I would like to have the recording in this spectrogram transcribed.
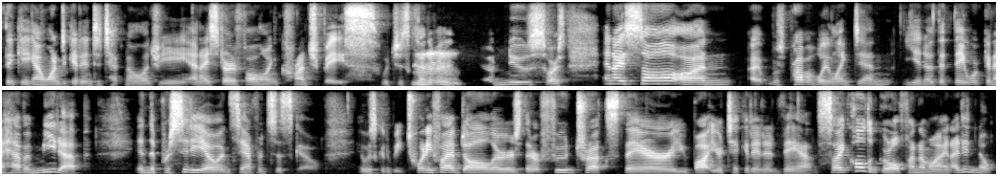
thinking I wanted to get into technology, and I started following Crunchbase, which is kind mm. of a mm. Know, news source. And I saw on it was probably LinkedIn, you know, that they were going to have a meetup in the Presidio in San Francisco. It was going to be $25. There are food trucks there. You bought your ticket in advance. So I called a girlfriend of mine. I didn't know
